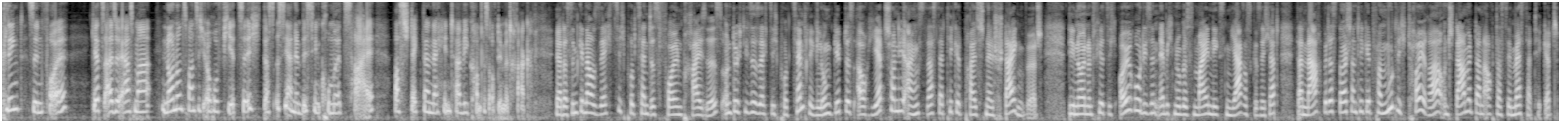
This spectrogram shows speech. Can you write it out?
Klingt sinnvoll. Jetzt also erstmal 29,40 Euro. Das ist ja eine bisschen krumme Zahl. Was steckt dann dahinter? Wie kommt es auf den Betrag? Ja, das sind genau 60 Prozent des vollen Preises. Und durch diese 60 Prozent Regelung gibt es auch jetzt schon die Angst, dass der Ticketpreis schnell steigen wird. Die 49 Euro, die sind nämlich nur bis Mai nächsten Jahres gesichert. Danach wird das Deutschlandticket vermutlich teurer und damit dann auch das Semesterticket.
